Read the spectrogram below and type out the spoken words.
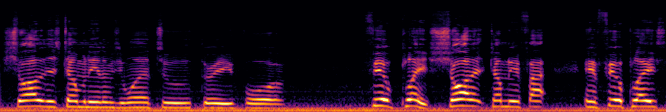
Charlotte is coming in. Let me see. One, two, three, four. Fifth place. Charlotte coming in five in fifth place.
